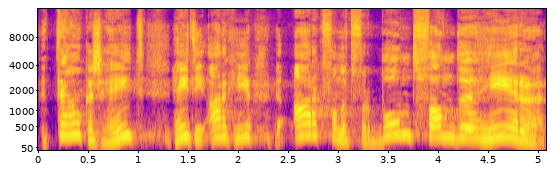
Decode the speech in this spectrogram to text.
En telkens heet, heet die ark hier de ark van het verbond van de Here.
